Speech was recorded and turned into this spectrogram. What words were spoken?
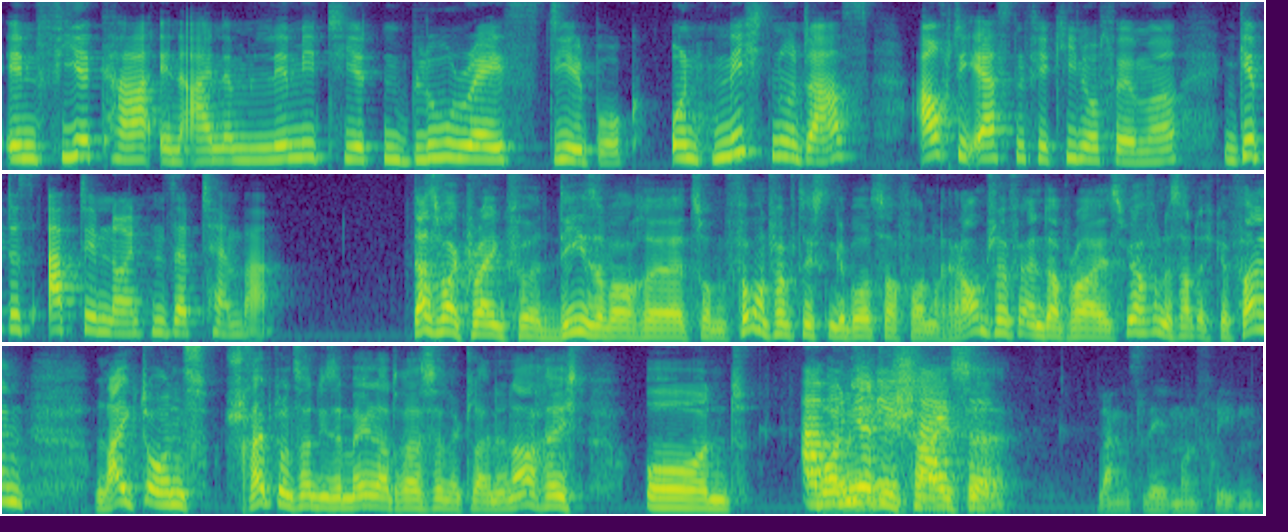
in 4K in einem limitierten Blu-ray Steelbook. Und nicht nur das, auch die ersten vier Kinofilme gibt es ab dem 9. September. Das war Crank für diese Woche zum 55. Geburtstag von Raumschiff Enterprise. Wir hoffen, es hat euch gefallen. Liked uns, schreibt uns an diese Mailadresse eine kleine Nachricht und abonniert, Abonniert die. Scheiße. Langes Leben und Frieden.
